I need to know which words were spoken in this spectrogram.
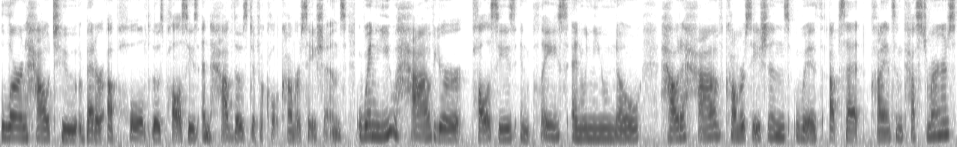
learn how to better uphold those policies and have those difficult conversations. When you have your policies in place and when you know how to have conversations with upset clients and customers,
